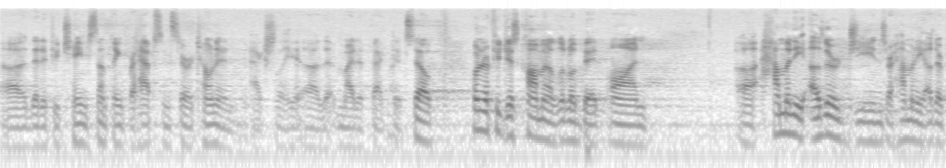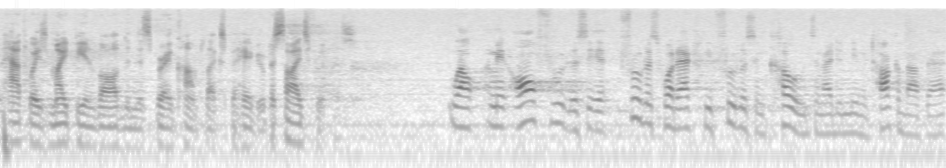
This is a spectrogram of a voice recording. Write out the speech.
uh, that if you change something, perhaps in serotonin, actually, uh, that might affect it. So, I wonder if you just comment a little bit on uh, how many other genes or how many other pathways might be involved in this very complex behavior besides fruitless. Well, I mean, all fruitless, it, fruitless, what actually fruitless encodes, and I didn't even talk about that,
